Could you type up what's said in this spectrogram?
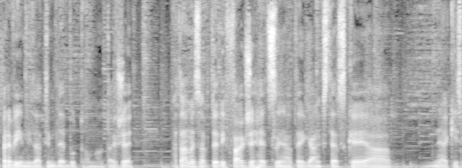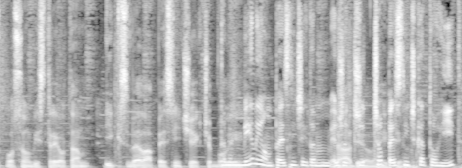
prvými, za tým debutom. No. Takže a tam sme sa vtedy fakt, že hecli na tej gangsterskej a nejakým spôsobom vystrelil tam x veľa pesničiek, čo Tam je boli... milión pesniček, tam, že, čo, čo pesnička to hit,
